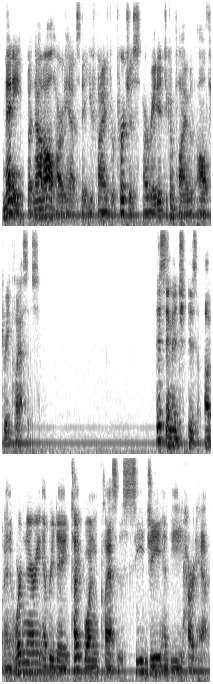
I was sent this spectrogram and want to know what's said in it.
Many, but not all hard hats that you find for purchase are rated to comply with all three classes. This image is of an ordinary everyday Type 1 classes C, G, and E hard hat.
